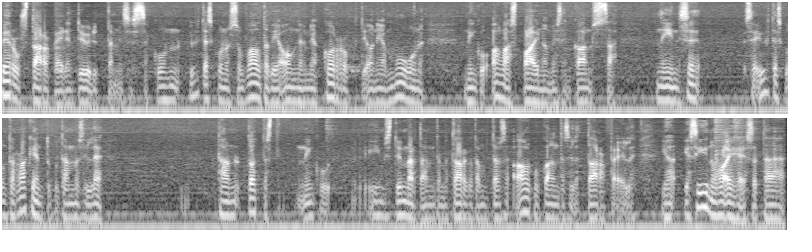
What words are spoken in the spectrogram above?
perustarpeiden tyydyttämisessä, kun yhteiskunnassa on valtavia ongelmia korruption ja muun niin kuin alaspainamisen kanssa, niin se, se yhteiskunta rakentuu tämmöisille, tämä on toivottavasti niin kuin ihmiset ymmärtää, mitä mä tarkoitan, mutta tämmöisen alkukantaisille tarpeille. Ja, ja siinä vaiheessa tämä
